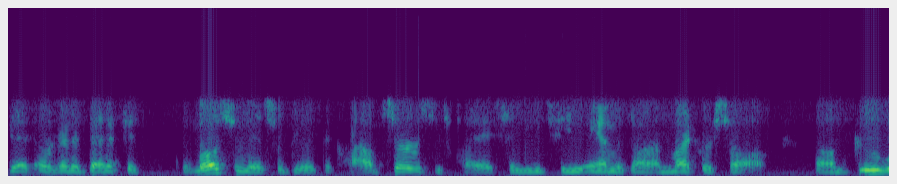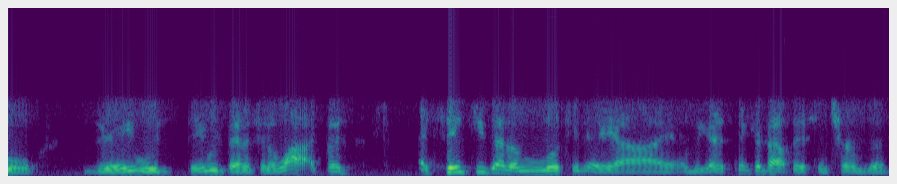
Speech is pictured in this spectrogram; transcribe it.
that are going to benefit the most from this would be like the cloud services place. So you would see Amazon, Microsoft, um, Google. They would they would benefit a lot, but I think you got to look at AI, and we got to think about this in terms of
